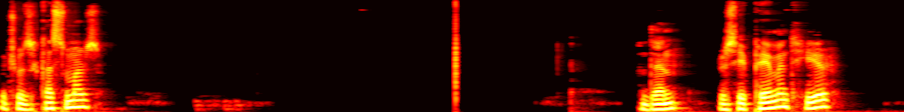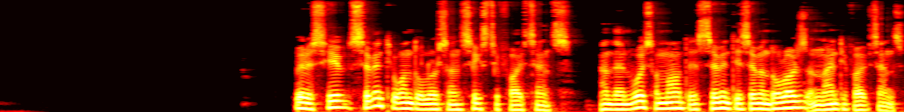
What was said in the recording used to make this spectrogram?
we choose customers, and then receive payment here. We received $71.65 and the invoice amount is $77.95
